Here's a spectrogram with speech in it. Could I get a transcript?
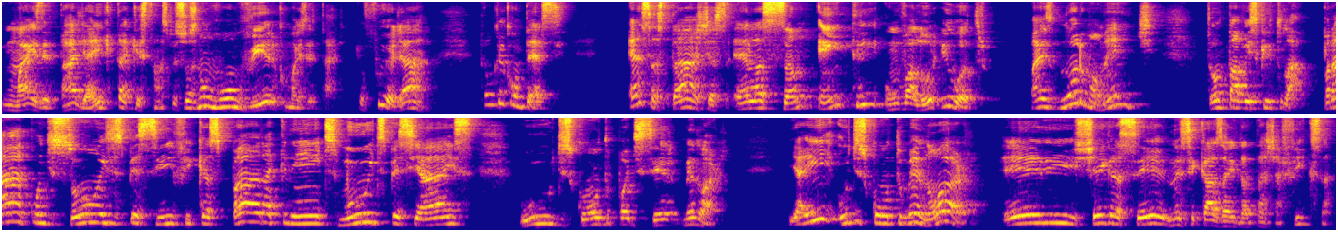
mais detalhe, aí que está a questão, as pessoas não vão ver com mais detalhe. Eu fui olhar, então o que acontece? Essas taxas, elas são entre um valor e o outro. Mas normalmente, então estava escrito lá, para condições específicas para clientes muito especiais, o desconto pode ser menor. E aí o desconto menor, ele chega a ser, nesse caso aí da taxa fixa,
